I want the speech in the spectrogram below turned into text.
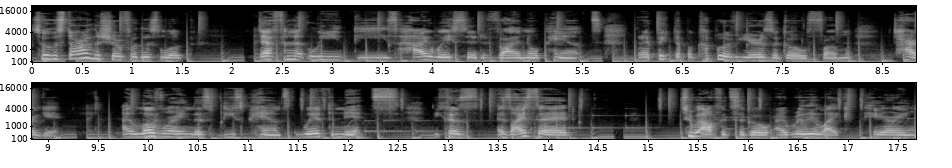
So the star of the show for this look definitely these high-waisted vinyl pants that I picked up a couple of years ago from Target. I love wearing this these pants with knits because as I said two outfits ago, I really like pairing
